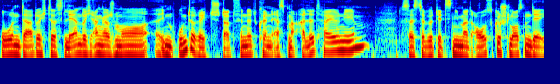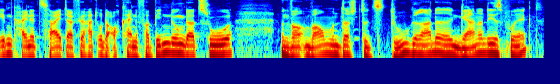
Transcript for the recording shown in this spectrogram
Und dadurch, dass Lernen durch Engagement im Unterricht stattfindet, können erstmal alle teilnehmen. Das heißt, da wird jetzt niemand ausgeschlossen, der eben keine Zeit dafür hat oder auch keine Verbindung dazu. Und warum unterstützt du gerade gerne dieses Projekt?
